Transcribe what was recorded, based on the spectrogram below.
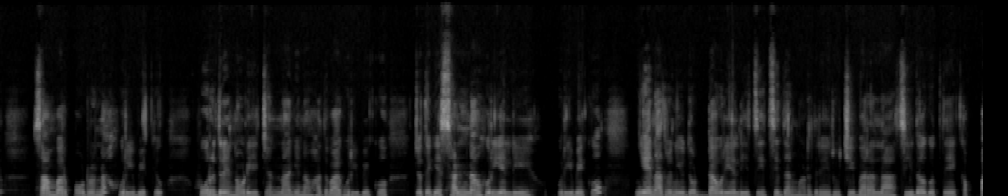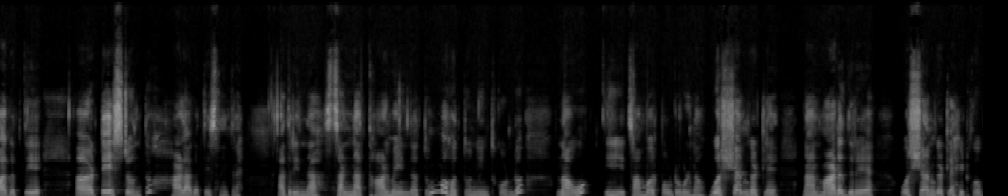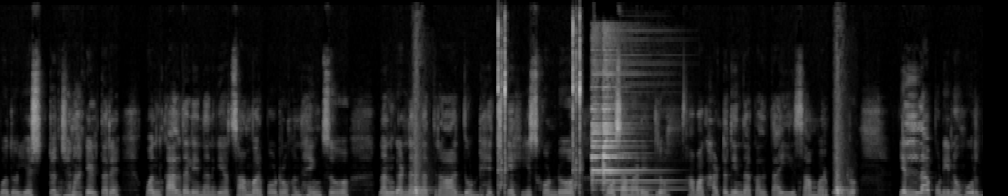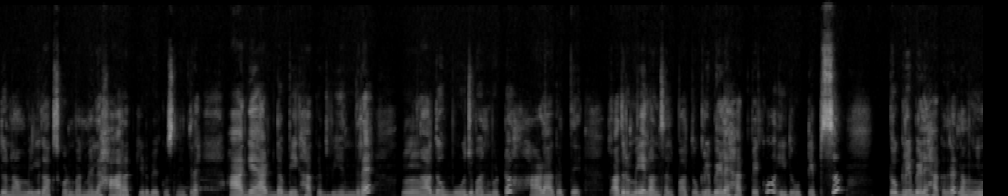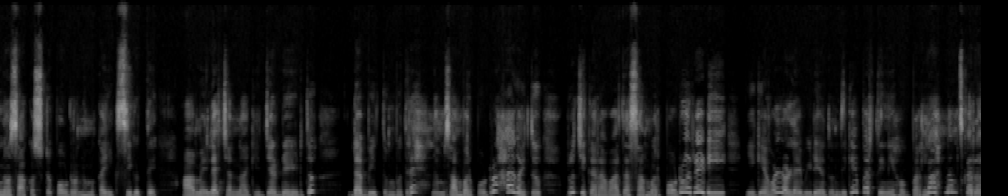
ಸಾಂಬಾರು ಪೌಡ್ರನ್ನ ಹುರಿಬೇಕು. ಹುರಿದ್ರೆ ನೋಡಿ ಚೆನ್ನಾಗಿ ನಾವು ಹದವಾಗಿ ಹುರಿಬೇಕು. ಜೊತೆಗೆ ಸಣ್ಣ ಹುರಿಯಲ್ಲಿ ಹುರಿಬೇಕು. ಏನಾದರೂ ನೀವು ದೊಡ್ಡ ಉರಿಯಲ್ಲಿ ಸೀದ್ಸಿದ್ದಂಗೆ ಮಾಡಿದ್ರೆ ರುಚಿ ಬರಲ್ಲ, ಸೀದೋಗುತ್ತೆ, ಕಪ್ಪಾಗುತ್ತೆ ಟೇಸ್ಟ್ ಅಂತೂ ಹಾಳಾಗುತ್ತೆ ಸ್ನೇಹಿತರೆ. ಅದರಿಂದ ಸಣ್ಣ ತಾಳ್ಮೆಯಿಂದ ತುಂಬ ಹೊತ್ತು ನಿಂತ್ಕೊಂಡು ನಾವು ಈ ಸಾಂಬಾರು ಪೌಡ್ರುಗಳನ್ನ ವರ್ಷಾನುಗಟ್ಲೆ ನಾನು ಮಾಡಿದ್ರೆ ವರ್ಷಾನುಗಟ್ಲೆ ಇಟ್ಕೋಬೋದು ಎಷ್ಟು ಜನ ಕೇಳ್ತಾರೆ, ಒಂದು ಕಾಲದಲ್ಲಿ ನನಗೆ ಸಾಂಬಾರು ಪೌಡ್ರು ಒಂದು ಹೆಂಗಸು? ನನ್ನ ಗಂಡನ ಹತ್ರ ದುಡ್ಡು ಹೆಚ್ಚಿಗೆ ಈಸ್ಕೊಂಡು ಮೋಸ ಮಾಡಿದ್ಲು. ಆವಾಗ ಹಠದಿಂದ ಕಲಿತ ಈ ಸಾಂಬಾರು ಪೌಡ್ರು. ಎಲ್ಲ ಪುಡಿನೂ ಹುರಿದು ನಾವು ಮಿಲ್ಗೆ ಹಾಕ್ಸ್ಕೊಂಡು ಬಂದಮೇಲೆ ಹಾರಕ್ಕೆ ಇಡಬೇಕು ಸ್ನೇಹಿತರೆ. ಹಾಗೆ ಡಬ್ಬಿಗೆ ಹಾಕಿದ್ವಿ ಅಂದರೆ ಅದು ಬೂಜು ಬಂದ್ಬಿಟ್ಟು ಹಾಳಾಗುತ್ತೆ. ಅದ್ರ ಮೇಲೆ ಒಂದು ಸ್ವಲ್ಪ ತೊಗರಿಬೇಳೆ ಹಾಕಬೇಕು. ಇದು ಟಿಪ್ಸು. ತೊಗರಿಬೇಳೆ ಹಾಕಿದ್ರೆ ನಮ್ಗೆ ಇನ್ನೂ ಸಾಕಷ್ಟು ಪೌಡ್ರು ನಮ್ಮ ಕೈಗೆ ಸಿಗುತ್ತೆ. ಆಮೇಲೆ ಚೆನ್ನಾಗಿ ಜಡ್ಡೆ ಹಿಡಿದು ಡಬ್ಬಿ ತುಂಬಿದ್ರೆ ನಮ್ಮ ಸಾಂಬಾರು ಪೌಡ್ರು ಆಗೋಯ್ತು ರುಚಿಕರವಾದ ಸಾಂಬಾರು ಪೌಡ್ರು ರೆಡಿ. ಹೀಗೆ ಒಳ್ಳೊಳ್ಳೆ ವಿಡಿಯೋದೊಂದಿಗೆ ಬರ್ತೀನಿ. ಹೋಗಿ ಬರಲಾ. ನಮಸ್ಕಾರ.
